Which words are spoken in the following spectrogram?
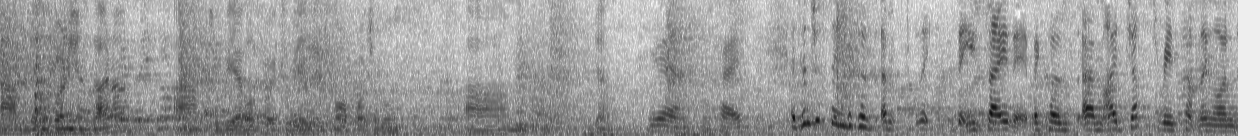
um, the Melbourneian diner um, to be able for it to be a little more approachable. Um, yeah. Yeah, okay. It's interesting because um, that, you say that because um, I just read something on,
